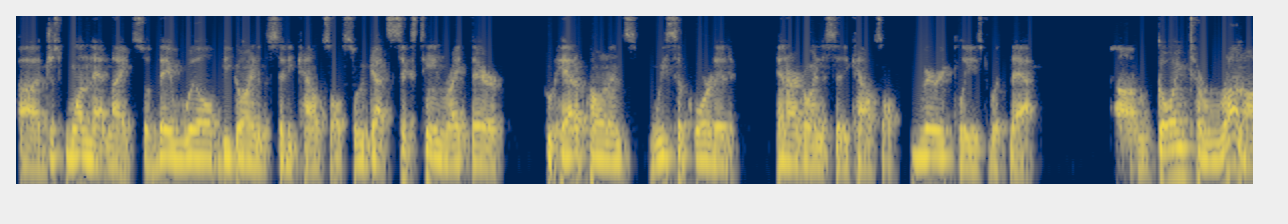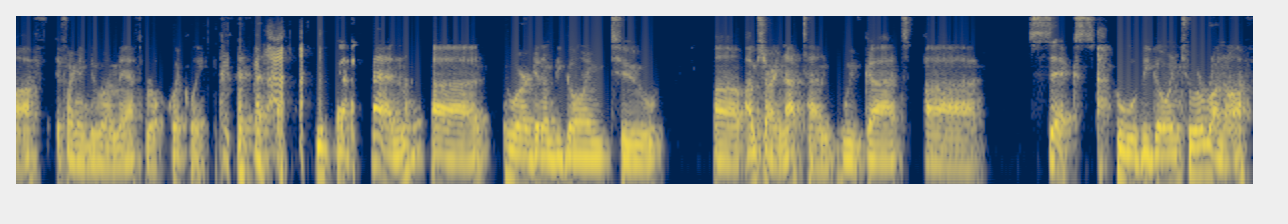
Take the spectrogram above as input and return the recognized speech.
uh, just won that night. So they will be going to the city council. So we've got 16 right there who had opponents we supported and are going to city council. Very pleased with that. Um, going to runoff, if I can do my math real quickly, we've got 10 uh, who are going to be going to, uh, I'm sorry, not 10. We've got uh, six who will be going to a runoff.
